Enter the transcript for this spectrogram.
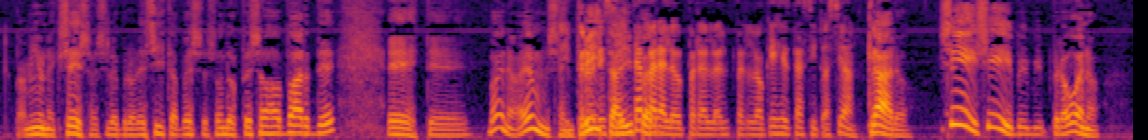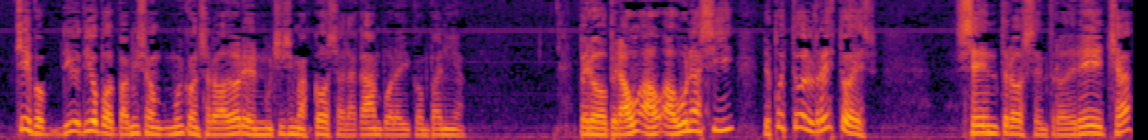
que para mí es un exceso decirle progresista pesos son dos pesos aparte este bueno es un centrista para lo, para lo para lo que es esta situación. Claro. Sí sí pero bueno. Sí, digo, digo para mí son muy conservadores en muchísimas cosas, la cámpora y compañía. Pero, pero aún, aún así, después todo el resto es centro, centro derecha,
